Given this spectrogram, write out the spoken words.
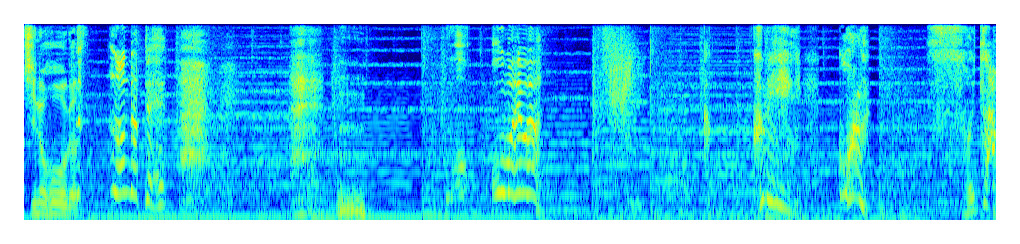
ちの方が。なんだって？ん？おお前は？ククリリンご飯。そいつは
